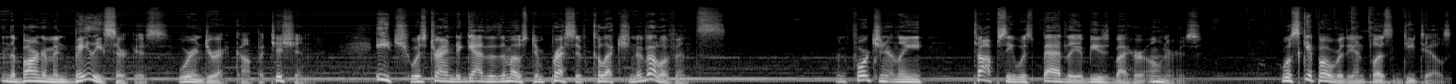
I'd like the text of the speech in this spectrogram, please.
and the Barnum and Bailey Circus were in direct competition. Each was trying to gather the most impressive collection of elephants. Unfortunately, Topsy was badly abused by her owners. We'll skip over the unpleasant details.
